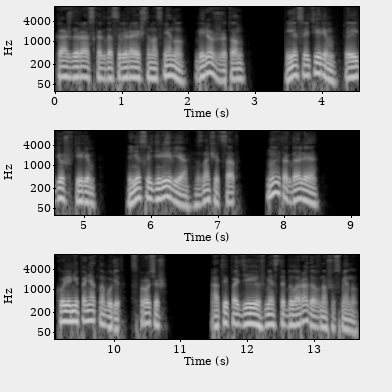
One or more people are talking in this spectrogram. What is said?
Каждый раз, когда собираешься на смену, берешь жетон. Если терем, то идешь в терем. Если деревья, значит сад. Ну и так далее. Коли непонятно будет, спросишь. А ты поди вместо Белорада в нашу смену.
